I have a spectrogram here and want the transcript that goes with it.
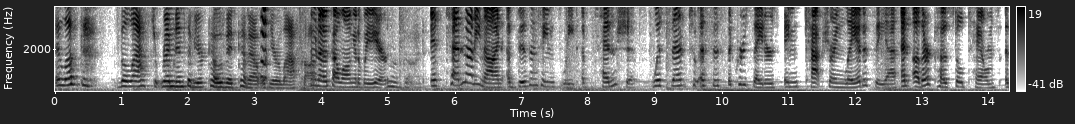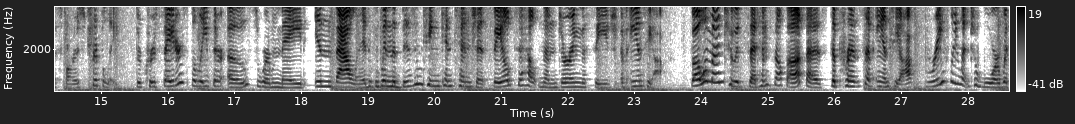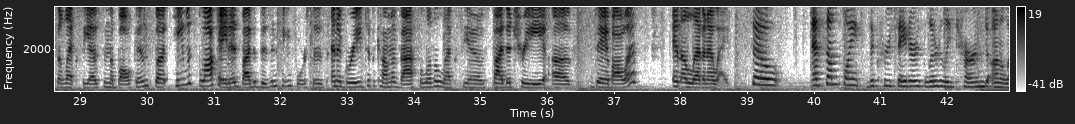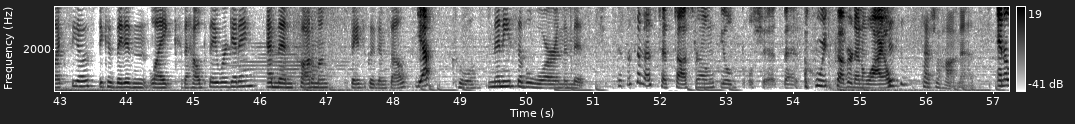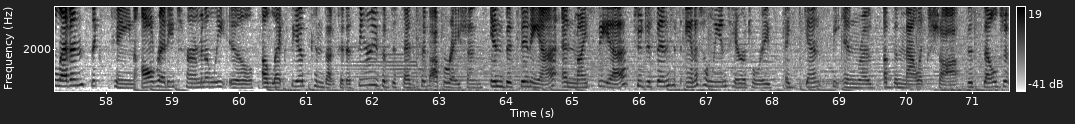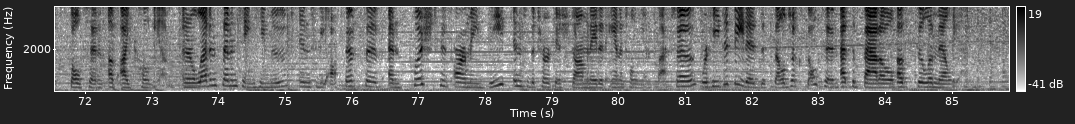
I love the the last remnants of your COVID come out with your laugh cough. Who knows how long it'll be here? Oh God. In 1099, a Byzantine fleet of 10 ships was sent to assist the Crusaders in capturing Laodicea and other coastal towns as far as Tripoli. The Crusaders believed their oaths were made invalid when the Byzantine contingent failed to help them during the siege of Antioch. Bohemond, who had set himself up as the Prince of Antioch, briefly went to war with Alexios in the Balkans, but he was blockaded by the Byzantine forces and agreed to become a vassal of Alexios by the Treaty of Diabolis in 1108. So, at some point, the Crusaders literally turned on Alexios because they didn't like the help they were getting and then fought amongst basically themselves. Yeah, Cool. Mini civil war in the midst. This is the most testosterone fueled bullshit that we've covered in a while. This is such a hot mess. In 1116, already terminally ill, Alexios conducted a series of defensive operations in Bithynia and Mysia to defend his Anatolian territories against the inroads of the Malik Shah, the Seljuk Sultan of Iconium. And in 1117, he moved into the offensive and pushed his army deep into the Turkish dominated Anatolian plateau, where he defeated the Seljuk Sultan at the Battle of Philomelion.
